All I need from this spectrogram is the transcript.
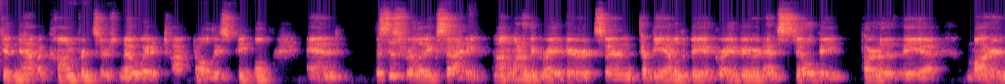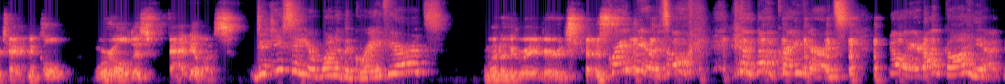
didn't have a conference. There's no way to talk to all these people, and this is really exciting. I'm one of the graybeards, and to be able to be a graybeard and still be part of the uh, modern technical world is fabulous. Did you say you're one of the graveyards? One of the graybeards. Yes. Graybeards. Oh, you're not graveyards. No, you're not gone yet.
